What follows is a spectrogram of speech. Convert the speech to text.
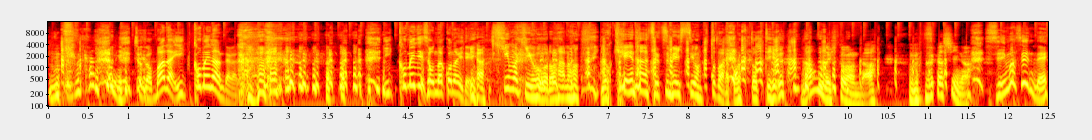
難しいね。ちょっとまだ1個目なんだから。1個目でそんな来ないで。いや、聞けば聞くほど、あの、余計な説明必要な人だな、この人っていう。何の人なんだ？難しいな。すいませんね。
